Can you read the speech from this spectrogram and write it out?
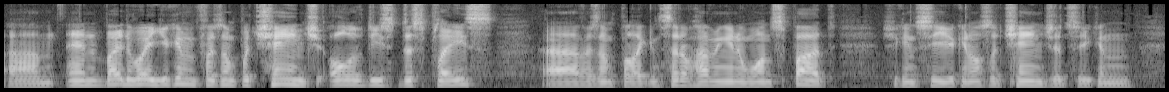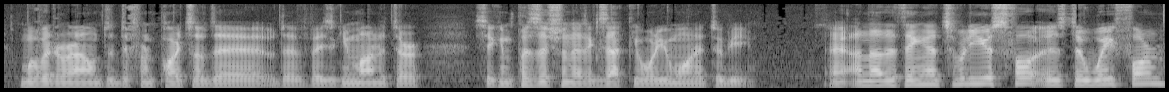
Um, and by the way, you can, for example, change all of these displays. Uh, for example, like instead of having it in one spot, as you can see, you can also change it. So you can move it around to different parts of the, the basically monitor. So you can position it exactly where you want it to be. Uh, another thing that's really useful is the waveform.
